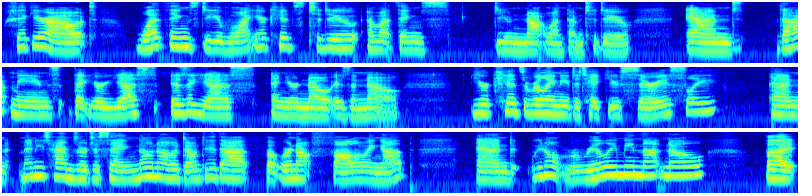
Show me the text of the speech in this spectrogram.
figure out what things do you want your kids to do and what things do you not want them to do. And that means that your yes is a yes and your no is a no. Your kids really need to take you seriously. And many times we're just saying, no, no, don't do that, but we're not following up. And we don't really mean that no, but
